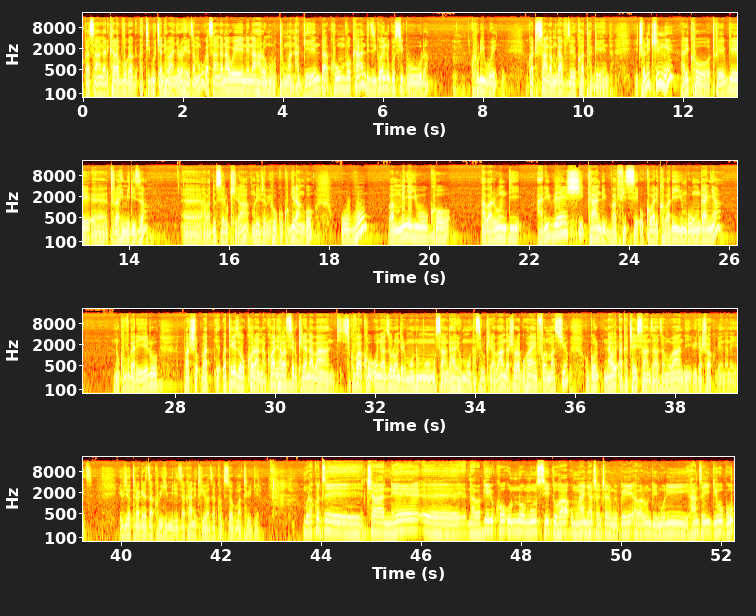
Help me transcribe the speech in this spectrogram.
ugasanga ariko aravuga ati gutya ntibanyorohereza mu ugasanga na wene n'ahari nk'ubutumwa ntagenda kumvo kandi zigoye no gusigura kuri we ugaca usanga mwavuze yuko atagenda icyo ni kimwe ariko twebwe eh, turahimiriza eh, abaduserukira muri ibyo bihugu kugira ngo ubu bamenye yuko abarundi ari benshi kandi bafise uko bariko bariyungunganya ni ukuvuga rero bategerezwa gukorana ko hariho abaserukira n'abandi si ukuvuga ko ubunya bazorondera umuntu umwe usanga hariho umuntu aserukira abandi ashobora guha information ubwo nawe akaca yisanzaza mu bandi bigashobora kugenda neza ibyo turagereza kubihimiriza kandi twibaza ko tuzoguma tubigira murakoze cyane eh, nababwiye yuko uno munsi duha umwanya cyane cyane mwebwe abarundi muri hanze y'igihugu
